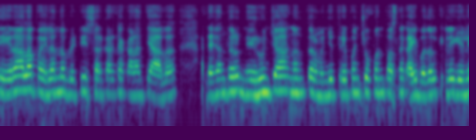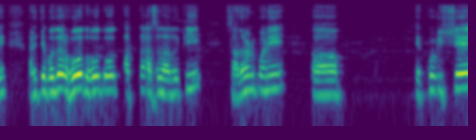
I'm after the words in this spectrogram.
तेराला पहिल्यांदा ब्रिटिश सरकारच्या काळात ते आलं आणि त्याच्यानंतर नेहरूंच्या नंतर म्हणजे त्रेपन्न चोपन्नपासून काही बदल केले गेले आणि ते बदल होत होत होत आत्ता असं झालं की साधारणपणे एकोणीसशे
